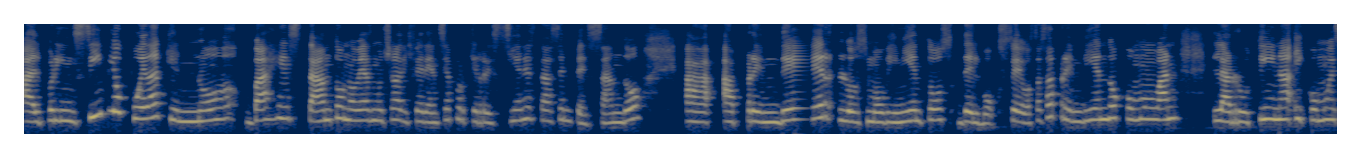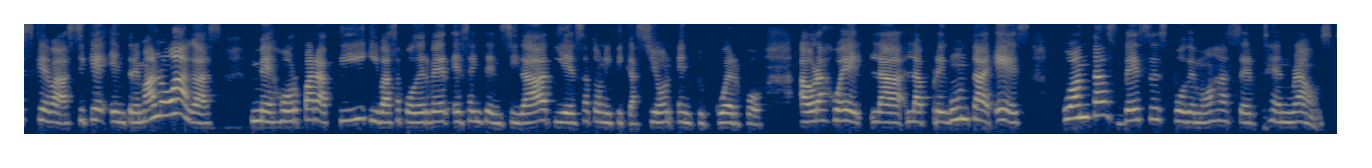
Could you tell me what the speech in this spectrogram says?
al principio pueda que no bajes tanto, no veas mucha diferencia porque recién estás empezando a aprender los movimientos del boxeo, estás aprendiendo cómo van la rutina y cómo es que va. Así que entre más lo hagas, mejor para ti y vas a poder ver esa intensidad y esa tonificación en tu cuerpo. Ahora, Joel, la, la pregunta es cuántas veces podemos hacer 10 rounds?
